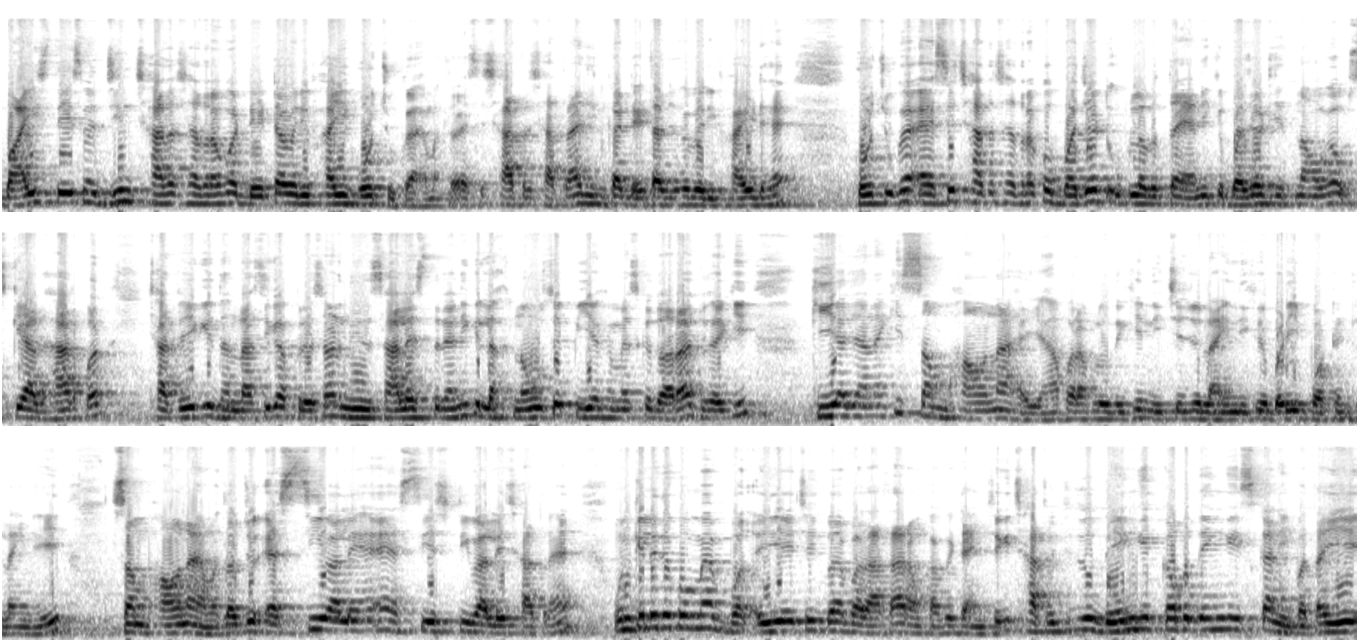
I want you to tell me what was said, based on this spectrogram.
बाईस तेईस में जिन छात्र छात्राओं का डेटा वेरीफाई हो चुका है मतलब ऐसे छात्र छात्राएँ जिनका डेटा जो है वेरीफाइड है, हो चुका है, ऐसे छात्र छात्रा को बजट उपलब्धता, यानी कि बजट जितना होगा उसके आधार पर छात्री की धनराशि का प्रेषण निदेशालय स्तर, यानी कि लखनऊ से पीएफएमएस के द्वारा जो है कि किया जाने की संभावना है। यहाँ पर आप लोग देखिए, नीचे जो लाइन लिखी है, बड़ी इंपॉर्टेंट लाइन है ये। संभावना है। मतलब जो एससी वाले हैं एस सी वाले छात्र हैं, उनके लिए देखो मैं ये चीज़ मैं बताता रहा हूँ काफ़ी टाइम से कि छात्रवृत्ति तो देंगे, कब देंगे इसका नहीं पता। ये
